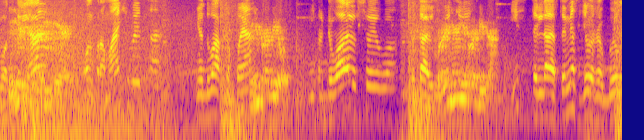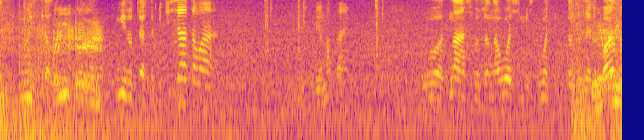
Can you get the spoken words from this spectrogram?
Вот, стреляю, он промахивается. У него 2 хп. Не пробиваю все его. Пытаюсь выйти. И стреляю в то место, где уже был выстрел. Вижу Т-150. Перемотаем. Вот, наш уже на 88% взяли базу.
